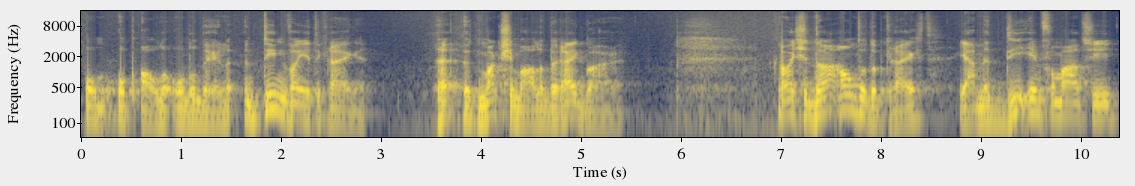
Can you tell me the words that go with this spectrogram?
om op alle onderdelen een 10 van je te krijgen? Hè, het maximale bereikbare. Nou, als je daar antwoord op krijgt, ja, met die informatie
